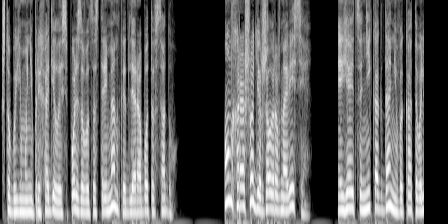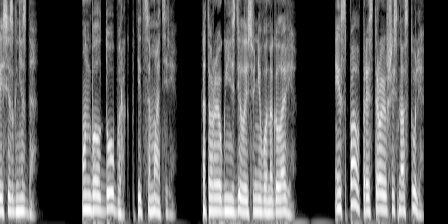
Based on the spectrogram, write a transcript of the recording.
чтобы ему не приходилось пользоваться стремянкой для работы в саду. Он хорошо держал равновесие, и яйца никогда не выкатывались из гнезда. Он был добр к птице-матери, которая угнездилась у него на голове, и спал, пристроившись на стуле,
